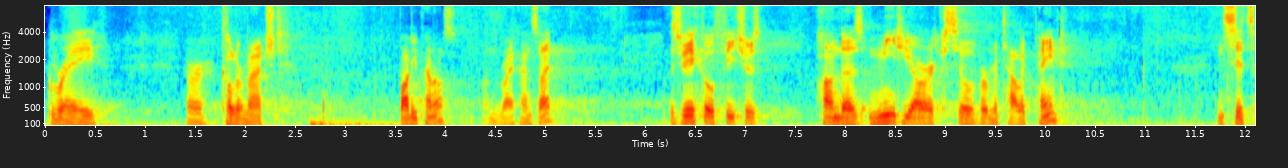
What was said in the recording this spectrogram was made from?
grey or color matched body panels on the right hand side. This vehicle features Honda's meteoric silver metallic paint and sits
